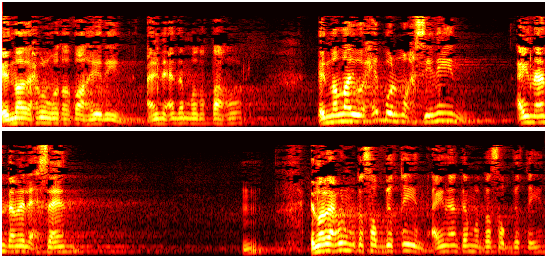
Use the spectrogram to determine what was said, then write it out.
إن الله يحب المتطهرين. أين أنت من المتطهر؟ إن الله يحب المحسنين. أين أنت من الإحسان؟ إن الله يحب المتصدقين. أين أنت من المتصدقين؟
